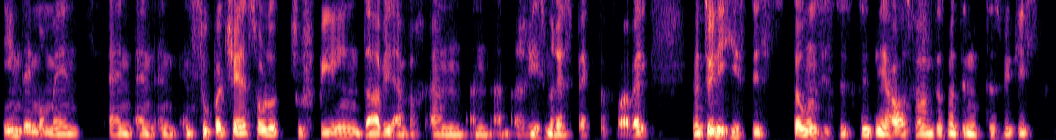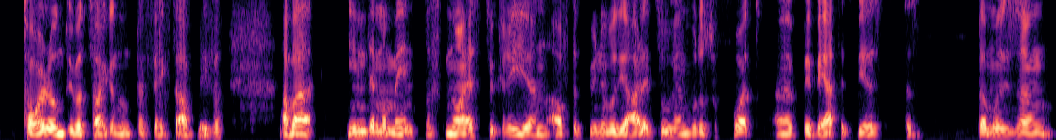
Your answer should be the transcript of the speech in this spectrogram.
in dem Moment ein, ein, ein, ein super Jazz-Solo zu spielen, da habe ich einfach einen, einen, einen riesen Respekt davor, weil natürlich ist das, bei uns ist das die, die Herausforderung, dass man den, das wirklich toll und überzeugend und perfekt abliefert. Aber in dem Moment was Neues zu kreieren, auf der Bühne, wo dir alle zuhören, wo du sofort äh, bewertet wirst, also da muss ich sagen,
